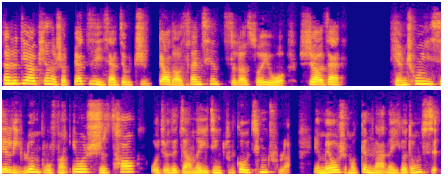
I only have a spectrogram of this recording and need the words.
但是第二篇的时候，吧唧一下就只掉到三千字了，所以我需要再填充一些理论部分。因为实操我觉得讲的已经足够清楚了，也没有什么更难的一个东西。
